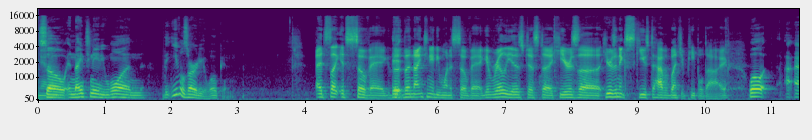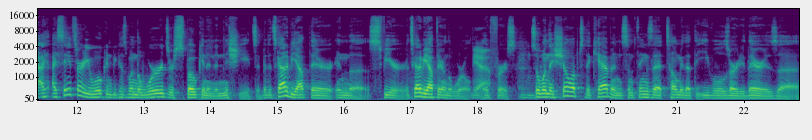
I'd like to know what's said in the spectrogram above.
So in 1981, the evil's already awoken. It's like it's so vague. The, It- the 1981 is so vague. It really is just a here's a here's an excuse to have a bunch of people die. Well, I, I- say it's already awoken because when the words are spoken, it initiates it. But it's got to be out there in the sphere. It's got to be out there in the world Yeah. Mm-hmm. at 1st So when they show up to the cabin, some things that tell me that the evil is already there is uh,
